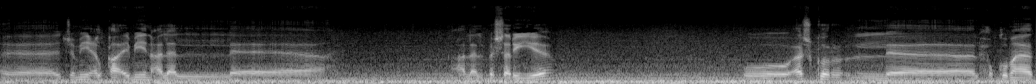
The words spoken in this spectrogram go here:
آه، جميع القائمين على على البشرية. واشكر الحكومات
